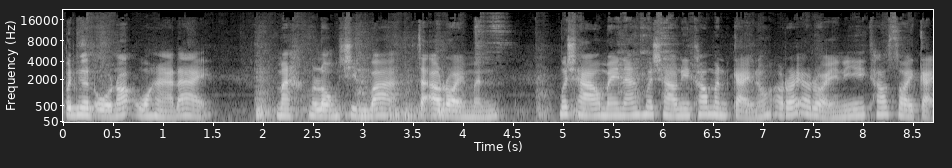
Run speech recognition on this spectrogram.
เป็นเงินโอเนาะโอหาได้ มามาลองชิมว่าจะอร่อยเหมือน เมื่อเช้าไหมนะ เมื่อเช้านี้ข้าวมันไก่เนาะอร่อยอร่อยนี้ข้าวซอยไก่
